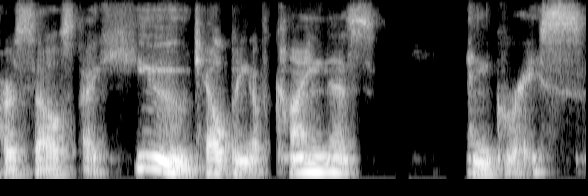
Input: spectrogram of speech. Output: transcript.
ourselves a huge helping of kindness and grace.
